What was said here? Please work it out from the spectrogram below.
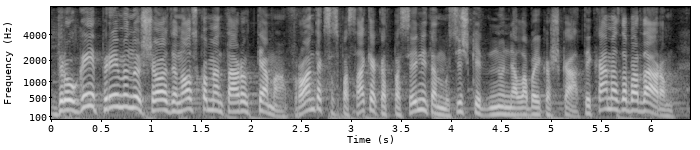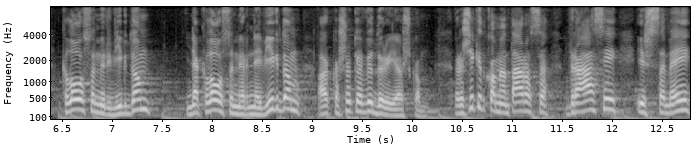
Draugai, primenu šios dienos komentarų temą. Frontexas pasakė, kad pasienį ten mūsiškai, nu, nelabai kažką. Tai ką mes dabar darom? Klausom ir vykdom, neklausom ir nevykdom, ar kažkokio vidurio ieškom. Rašykit komentaruose drąsiai, išsamei,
